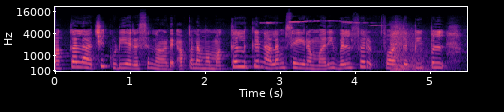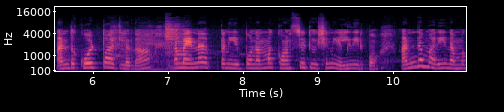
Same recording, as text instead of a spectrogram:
மக்களாட்சி குடியரசு நாடு. அப்போ நம்ம மக்களுக்கு நலம் செய்கிற மாதிரி வெல்ஃபேர் ஃபார் த பீப்புள் அந்த கோட்பாட்டில் தான் நம்ம என்ன பண்ணியிருப்போம்? நம்ம கான்ஸ்டிடியூஷன் எழுதியிருப்போம். அந்த மாதிரி நம்ம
